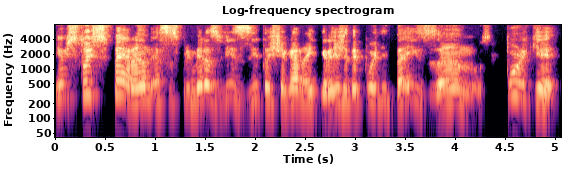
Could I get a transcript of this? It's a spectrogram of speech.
Eu estou esperando essas primeiras visitas chegar na igreja depois de 10 anos. Por quê?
